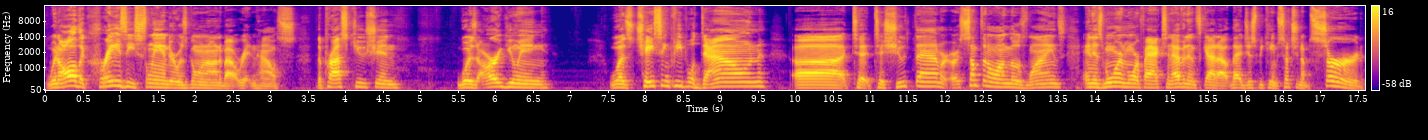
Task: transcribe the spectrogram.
when all the crazy slander was going on about Rittenhouse, the prosecution was arguing, was chasing people down uh, to to shoot them or, or, something along those lines. And as more and more facts and evidence got out, that just became such an absurd,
